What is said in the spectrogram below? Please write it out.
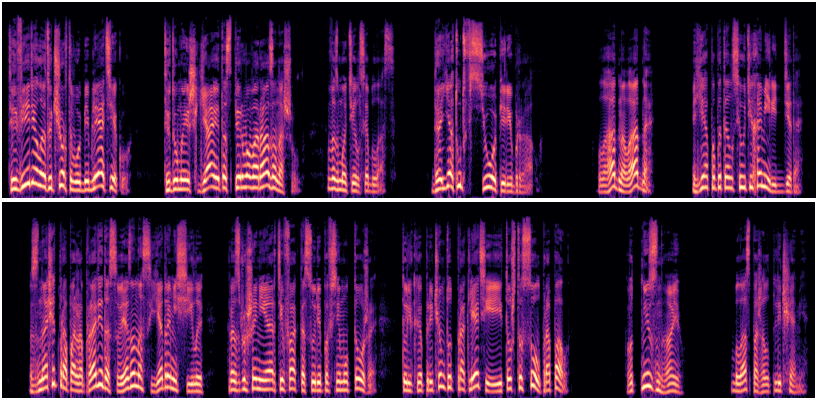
«Ты видел эту чертову библиотеку? Ты думаешь, я это с первого раза нашел?» — возмутился Блас. Да я тут все перебрал. Ладно, ладно. Я попытался утихомирить деда. Значит, пропажа прадеда связана с ядрами силы. Разрушение артефакта, судя по всему, тоже. Только при чем тут проклятие и то, что Сол пропал? Вот не знаю. Блас пожал плечами.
